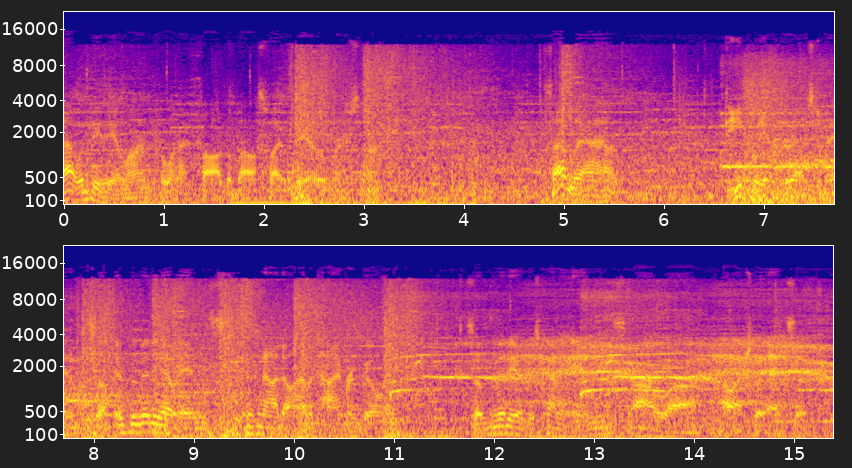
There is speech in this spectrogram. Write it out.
that would be the alarm for when I thought the boss fight would be over, so. Sadly, I deeply underestimated myself. If the video ends, because now I don't have a timer going, so if the video just kind of ends, I'll, uh, I'll actually exit.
